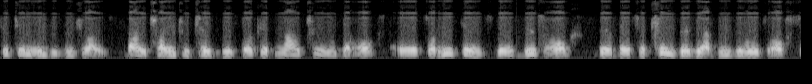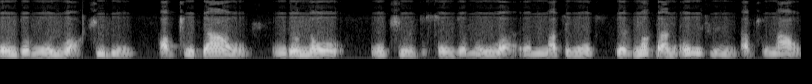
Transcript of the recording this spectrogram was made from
certain individuals by trying to take this docket now to the Hawks. Uh, for instance, the, this Hawks, the, there's a case that they are busy with of Senzo Meyiwa killing up to down. We don't know who killed Senzo Meyiwa and nothing else. They've not done anything up to now.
